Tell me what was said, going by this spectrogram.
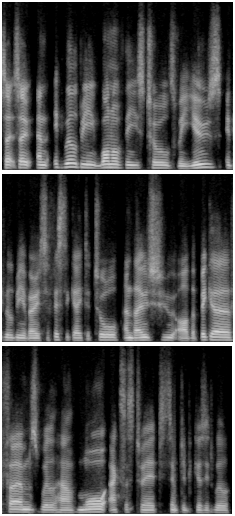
So so and it will be one of these tools we use. It will be a very sophisticated tool, and those who are the bigger firms will have more access to it simply because it will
